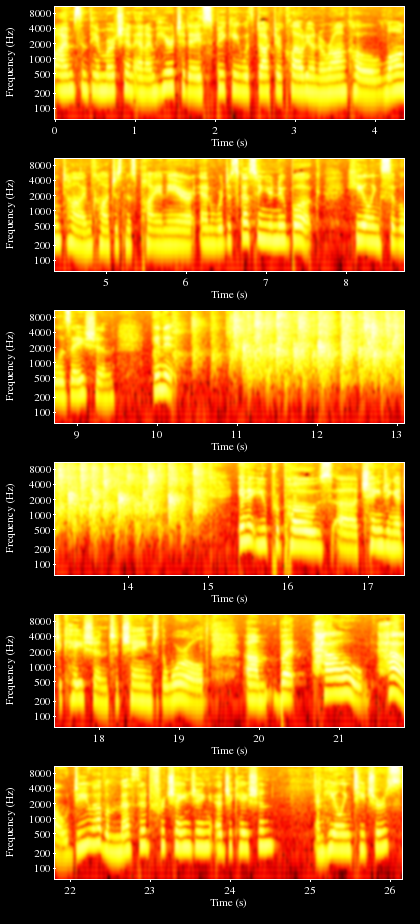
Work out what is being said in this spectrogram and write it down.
I'm Cynthia Merchant, and I'm here today speaking with Dr. Claudio Naranjo, longtime consciousness pioneer, and we're discussing your new book, Healing Civilization. In it, in it, you propose uh, changing education to change the world. Um, but how, how? Do you have a method for changing education? And healing teachers?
